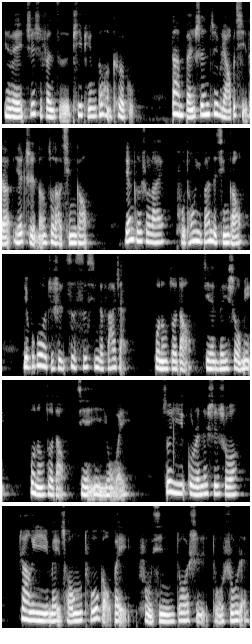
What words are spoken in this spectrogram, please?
因为知识分子批评都很刻骨，但本身最不了不起的，也只能做到清高。严格说来，普通一般的清高，也不过只是自私心的发展，不能做到见微受命，不能做到见义勇为。所以古人的诗说：“仗义每从屠狗辈。”负心多是读书人，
